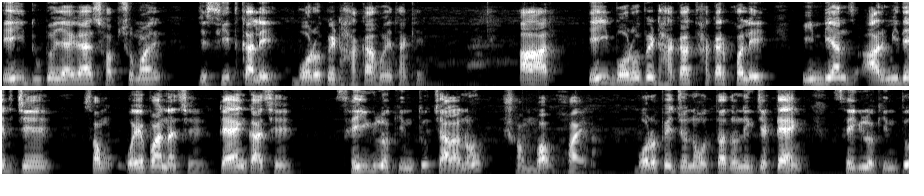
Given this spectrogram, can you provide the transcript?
এই দুটো জায়গায় সবসময় যে শীতকালে বরফে ঢাকা হয়ে থাকে। আর এই বরফে ঢাকা থাকার ফলে ইন্ডিয়ান আর্মিদের যে সব ওয়েপান আছে ট্যাঙ্ক আছে, সেইগুলো কিন্তু চালানো সম্ভব হয় না। বরফের জন্য অত্যাধুনিক যে ট্যাঙ্ক সেইগুলো কিন্তু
